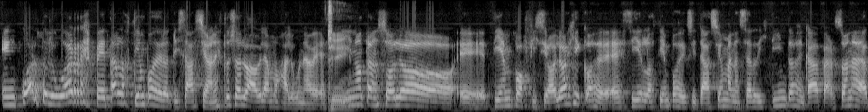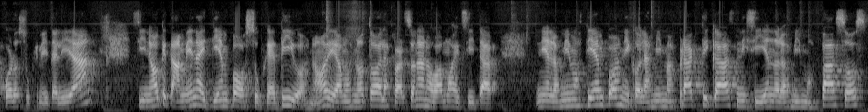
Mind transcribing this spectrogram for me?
en cuarto lugar, respetar los tiempos de erotización. Esto ya lo hablamos alguna vez. Sí. Y no tan solo eh, tiempos fisiológicos, es decir, los tiempos de excitación van a ser distintos en cada persona de acuerdo a su genitalidad, sino que también hay tiempos subjetivos, ¿no? Digamos, no todas las personas nos vamos a excitar ni en los mismos tiempos, ni con las mismas prácticas, ni siguiendo los mismos pasos.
